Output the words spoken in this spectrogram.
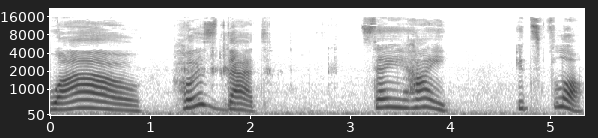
Wow, who is that? Say hi. It's Flo.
